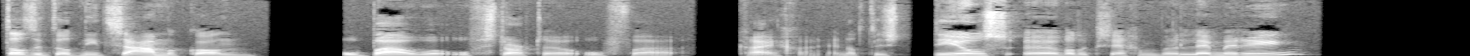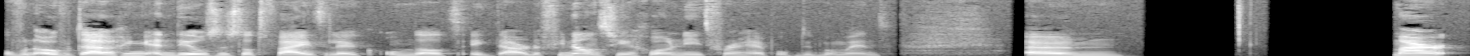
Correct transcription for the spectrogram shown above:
Dat ik dat niet samen kan opbouwen of starten of krijgen. En dat is deels, wat ik zeg, een belemmering. Of een overtuiging. En deels is dat feitelijk omdat ik daar de financiën gewoon niet voor heb op dit moment. Um, maar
